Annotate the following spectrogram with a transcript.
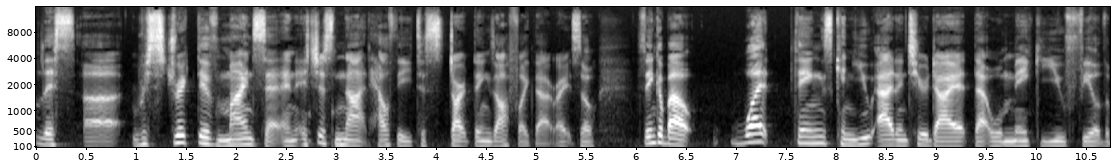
this uh, restrictive mindset, and it's just not healthy to start things off like that, right? So think about what things can you add into your diet that will make you feel the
